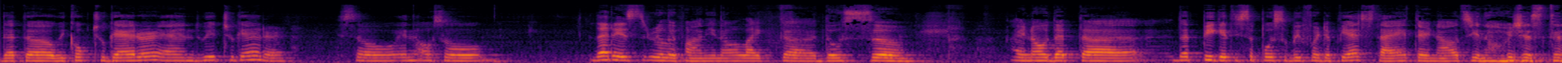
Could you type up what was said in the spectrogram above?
that uh, we cooked together and we together. So and also that is really fun, you know, like uh, those. Um, I know that uh, that piget is supposed to be for the fiesta. It turned out, you know, just uh,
